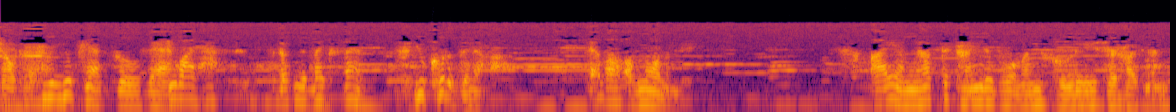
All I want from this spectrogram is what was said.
shelter. Well, you can't prove that. Do I have to? Doesn't it make sense? You could have been Emma. Emma of Normandy. I am not the kind of woman who leaves her husband.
